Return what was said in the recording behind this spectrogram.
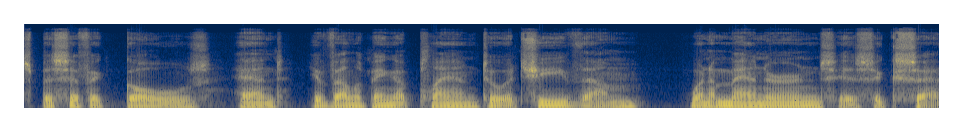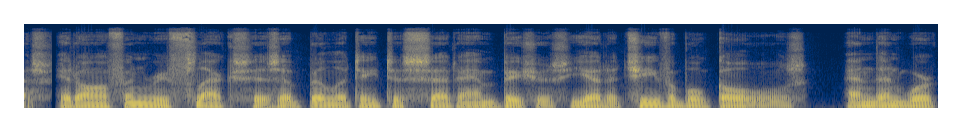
specific goals and developing a plan to achieve them. When a man earns his success, it often reflects his ability to set ambitious yet achievable goals and then work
